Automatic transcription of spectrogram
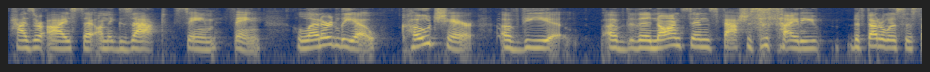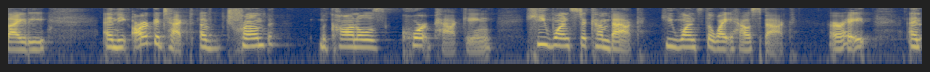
has their eyes set on the exact same thing. Leonard Leo, co-chair of the of the nonsense fascist society, the Federalist Society, and the architect of Trump McConnell's court packing, he wants to come back. He wants the White House back. All right. And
